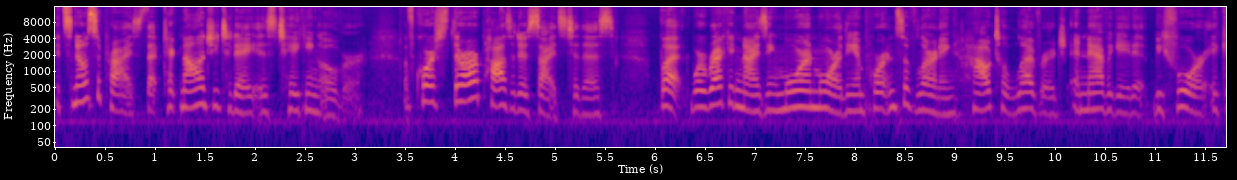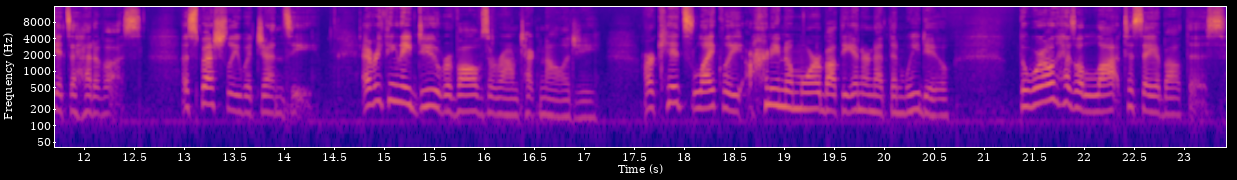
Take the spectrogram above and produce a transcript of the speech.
It's no surprise that technology today is taking over. Of course, there are positive sides to this, but we're recognizing more and more the importance of learning how to leverage and navigate it before it gets ahead of us, especially with Gen Z. Everything they do revolves around technology. Our kids likely already know more about the internet than we do. The world has a lot to say about this.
